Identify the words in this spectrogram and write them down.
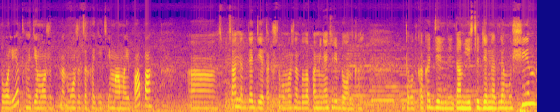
туалет, где может, может заходить и мама, и папа. Э, специально для деток, чтобы можно было поменять ребенка. Это вот как отдельный. Там есть отдельно для мужчин,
